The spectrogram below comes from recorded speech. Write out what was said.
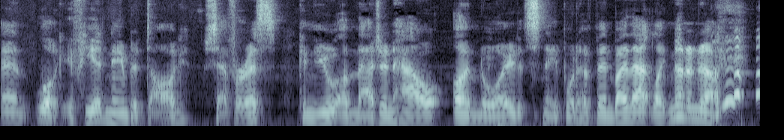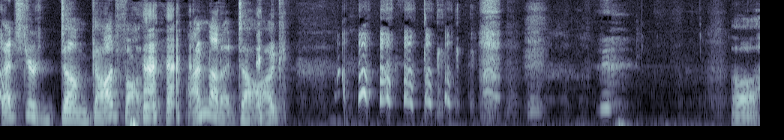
And look, if he had named a dog Severus, can you imagine how annoyed Snape would have been by that? Like, no, no, no. That's your dumb godfather. I'm not a dog. Oh.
